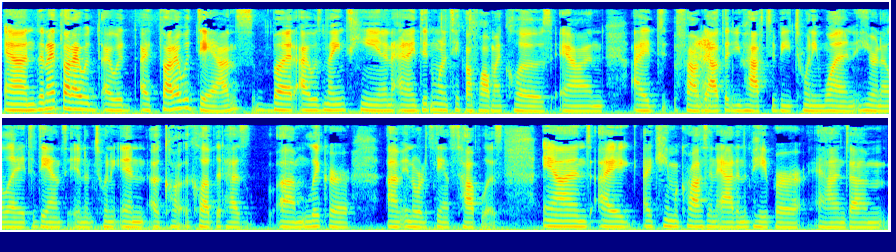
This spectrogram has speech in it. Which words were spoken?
And then I thought I would I would I thought I would dance, but I was 19 and, and I didn't want to take off all my clothes and I d- found out that you have to be 21 here in LA to dance in a 20 in a, cu- a club that has um, liquor um, in order to dance topless. And I I came across an ad in the paper and. Um,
